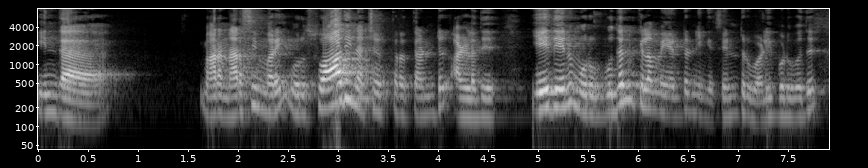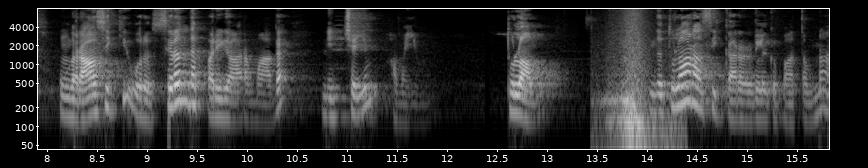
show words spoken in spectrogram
இந்த மர நரசிம்மரை ஒரு சுவாதி நட்சத்திரத்தன்று அல்லது ஏதேனும் ஒரு புதன்கிழமை அன்று நீங்கள் சென்று வழிபடுவது உங்கள் ராசிக்கு ஒரு சிறந்த பரிகாரமாக நிச்சயம் அமையும். துலாம். இந்த துலா ராசிக்காரர்களுக்கு பார்த்தோம்னா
